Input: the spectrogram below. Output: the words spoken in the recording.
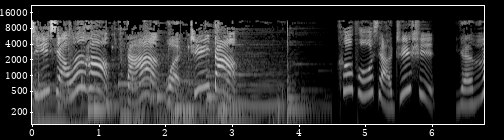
奇小问号，答案我知道。科普小知识：人为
